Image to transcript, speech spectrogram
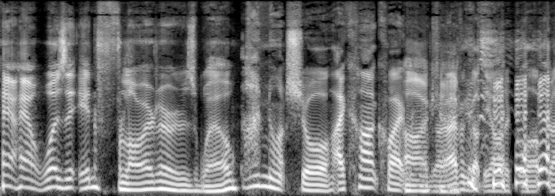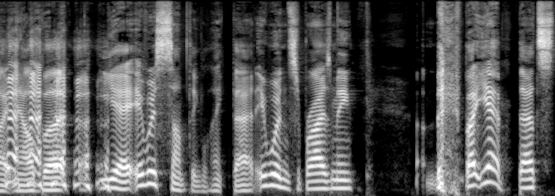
how, how was it in Florida as well? I'm not sure. I can't quite Oh, remember. okay. I haven't got the article up right now, but yeah, it was something like that. It wouldn't surprise me. But yeah, that's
